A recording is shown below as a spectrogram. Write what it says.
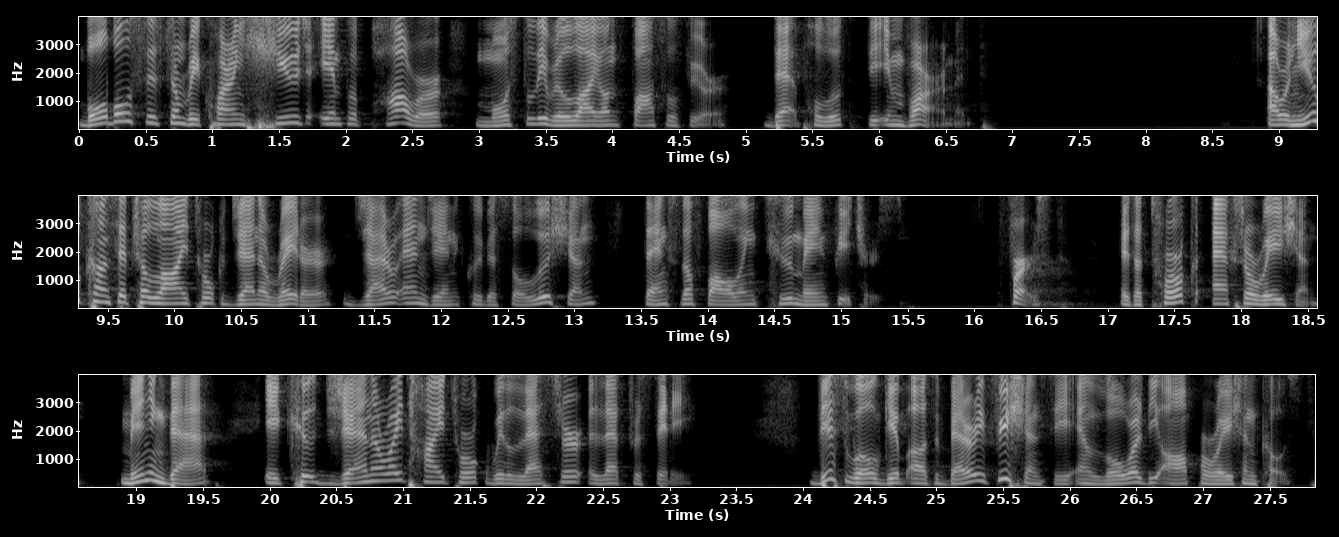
mobile systems requiring huge input power mostly rely on fossil fuel that pollute the environment. Our new conceptual line torque generator, gyro engine, could be a solution thanks to the following two main features. First is a torque acceleration, meaning that it could generate high torque with lesser electricity. This will give us better efficiency and lower the operation cost.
